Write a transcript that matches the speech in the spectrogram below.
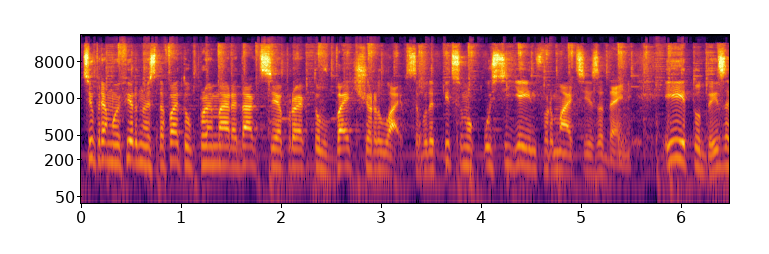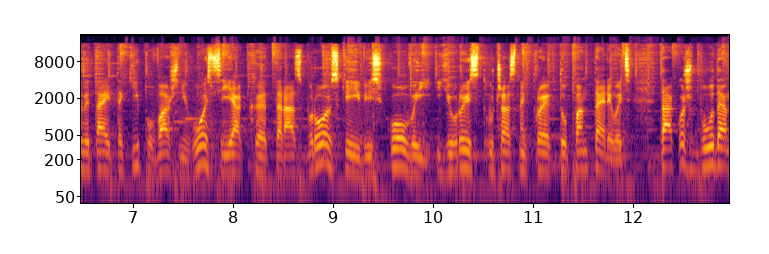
цю пряму ефірну естафету пройме редакція проекту Вечір Лайв. Це буде підсумок усієї інформації за день. І туди завітають такі поважні гості, як Тарас Боровський, військовий юрист, учасник проекту Пантерівець. Також буде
